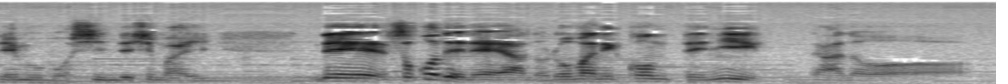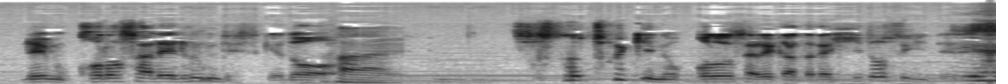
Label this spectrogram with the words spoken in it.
レムも死んでしまい、で、そこでね、あの、ロマニコンテに、あの、レム殺されるんですけど、はい。その時の殺され方がひどすぎて。ね、いや、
